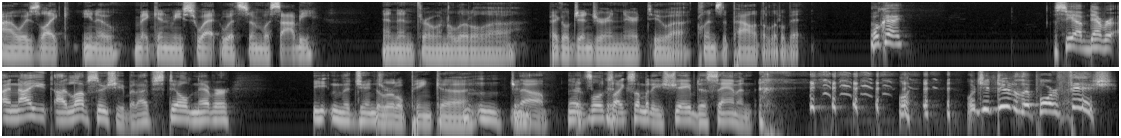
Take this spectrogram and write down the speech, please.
I always like you know making me sweat with some wasabi, and then throwing a little uh, pickled ginger in there to uh, cleanse the palate a little bit. Okay. See, I've never, and I I love sushi, but I've still never eaten the ginger. The little pink. Uh, no, it looks like somebody shaved a salmon. what, what'd you do to the poor fish?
